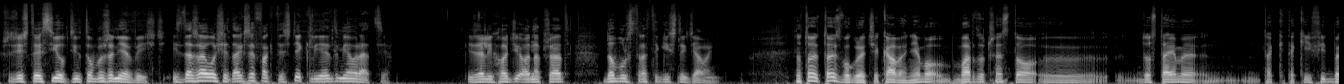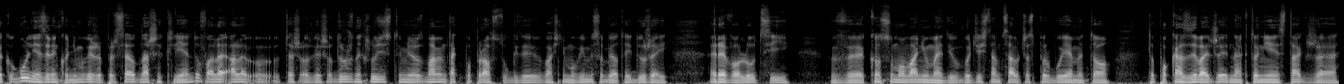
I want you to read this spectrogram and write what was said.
przecież to jest YouTube, to może nie wyjść. I zdarzało się tak, że faktycznie klient miał rację, jeżeli chodzi o na przykład dobór strategicznych działań. No to, to jest w ogóle ciekawe, nie? Bo bardzo często y, dostajemy taki, taki feedback ogólnie z rynku. Nie mówię, że per od naszych klientów, ale, ale też od, wiesz, od różnych ludzi, z którymi rozmawiam tak po prostu, gdy właśnie mówimy sobie o tej dużej rewolucji w konsumowaniu mediów, bo gdzieś tam cały czas próbujemy to, to pokazywać, że jednak to nie jest tak, że,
